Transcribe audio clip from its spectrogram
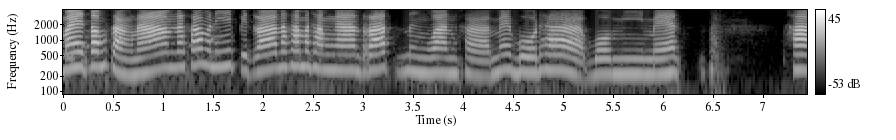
ไม่ต้องสั่งน้ำนะคะ วันนี้ปิดร้านนะคะ มาทำงานรัดหนึ่งวันค่ะ แม่โบท่าโบมีแมสผ้า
